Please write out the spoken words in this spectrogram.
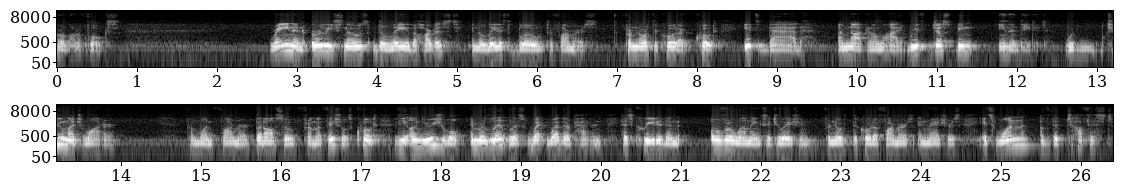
For a lot of folks, rain and early snows delay the harvest in the latest blow to farmers. From North Dakota, quote, it's bad. I'm not going to lie. We've just been inundated with too much water. From one farmer, but also from officials. Quote, the unusual and relentless wet weather pattern has created an overwhelming situation for North Dakota farmers and ranchers. It's one of the toughest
